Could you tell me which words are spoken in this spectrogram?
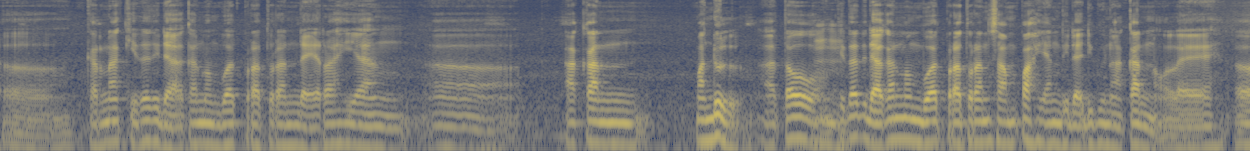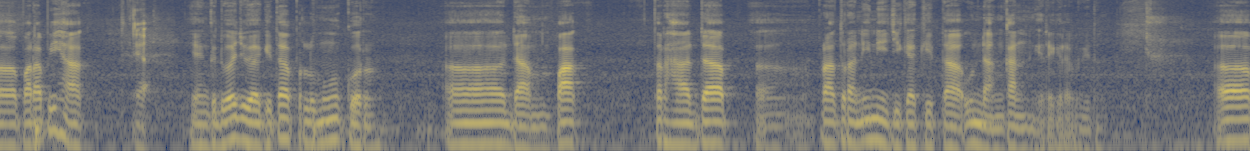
Eh, karena kita tidak akan membuat peraturan daerah yang eh, akan mandul atau kita tidak akan membuat peraturan sampah yang tidak digunakan oleh eh, para pihak. Ya. Yang kedua juga kita perlu mengukur eh, dampak terhadap eh, peraturan ini jika kita undangkan kira-kira begitu. Eh,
